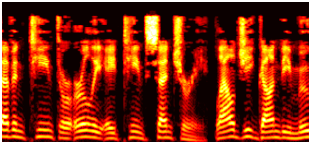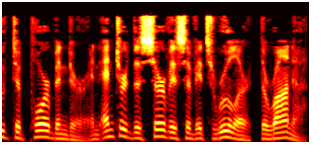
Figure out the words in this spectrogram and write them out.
17th or early 18th century, Lalji Gandhi moved to Porbandar and entered the service of its ruler, the Rana.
